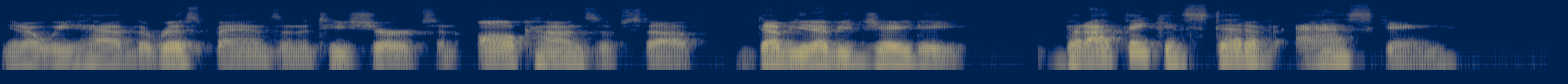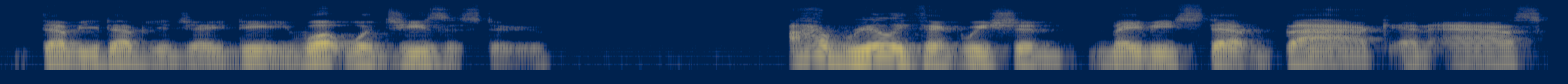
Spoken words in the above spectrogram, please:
you know, we had the wristbands and the t-shirts and all kinds of stuff, WWJD. But I think instead of asking WWJD, what would Jesus do? I really think we should maybe step back and ask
